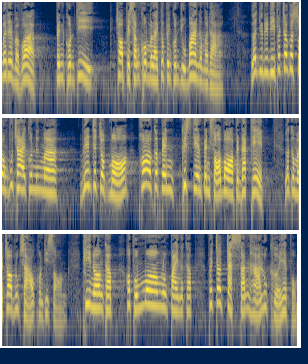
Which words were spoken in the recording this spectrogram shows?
ไม่ได้แบบว่าเป็นคนที่ชอบไปสังคมอะไรก็เป็นคนอยู่บ้านธรรมดา แล้วอยู่ดีๆ พระเจ้าก็ส่งผู้ชายคนหนึ่งมา เรียนจะจบหมอ พ่อก็เป็นคริสเตียนเป็นสอบอเป็นนักเทศ แล้วก็มาชอบลูกสาวคนที่สอง พี่น้องครับพอผมมองลงไปนะครับ พระเจ้าจัดสรรหาลูกเขยให้ผม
